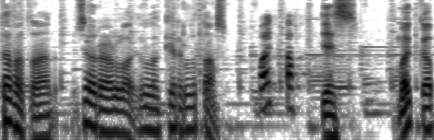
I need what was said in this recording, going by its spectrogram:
tavataan seuraavalla kerralla taas. Moikka! Yes, moikka!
